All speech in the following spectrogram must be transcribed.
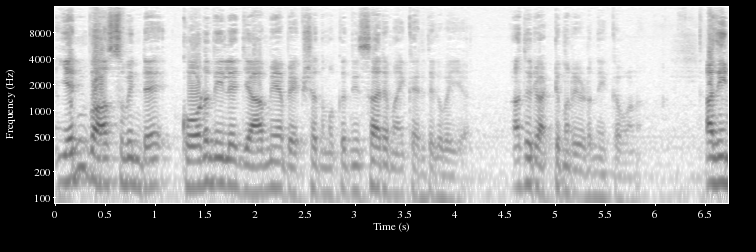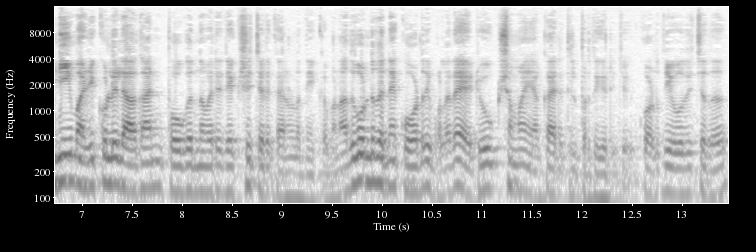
എൻ വാസുവിന്റെ കോടതിയിലെ ജാമ്യാപേക്ഷ നമുക്ക് നിസ്സാരമായി കരുതുക വയ്യ. അതൊരു അട്ടിമറിയുടെ നീക്കമാണ്. അത് ഇനിയും അഴിക്കുള്ളിലാകാൻ പോകുന്നവരെ രക്ഷിച്ചെടുക്കാനുള്ള നീക്കമാണ്. അതുകൊണ്ട് തന്നെ കോടതി വളരെ രൂക്ഷമായി അക്കാര്യത്തിൽ പ്രതികരിച്ചു. കോടതി ചോദിച്ചത്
